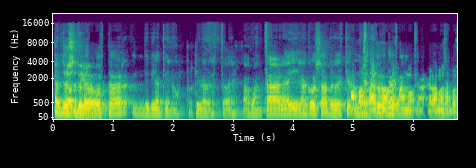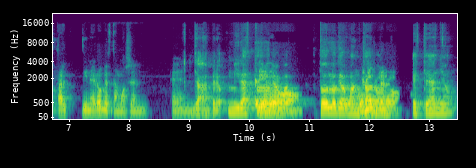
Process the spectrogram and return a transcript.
Yo si tuviera que apostar, diría que no, porque claro, esto es para aguantar ahí la cosa, pero es que... Apostar no, que vamos a apostar dinero que estamos en... ya, pero mirad todo, lo que, aguantaron este año,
